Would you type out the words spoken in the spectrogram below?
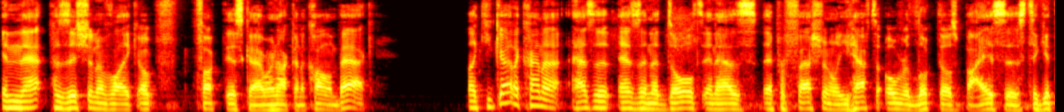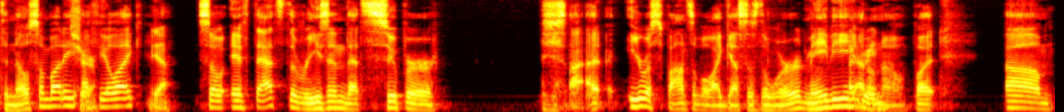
in that position of like, oh f- fuck this guy, we're not going to call him back. Like you got to kind of as a as an adult and as a professional, you have to overlook those biases to get to know somebody. Sure. I feel like yeah. So if that's the reason, that's super. Just I, irresponsible, I guess is the word. Maybe I don't know, but um,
